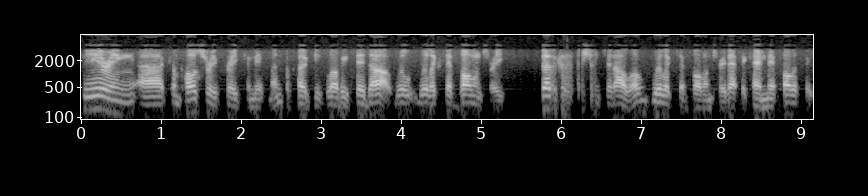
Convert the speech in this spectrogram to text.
fearing uh, compulsory pre-commitment, the pokies lobby said, oh, we'll, we'll accept voluntary. So the Commission said, oh, well, we'll accept voluntary. That became their policy.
